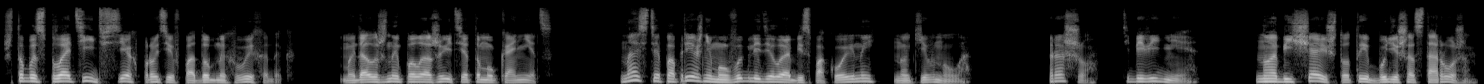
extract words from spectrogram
чтобы сплотить всех против подобных выходок. Мы должны положить этому конец. Настя по-прежнему выглядела обеспокоенной, но кивнула. «Хорошо, тебе виднее. Но обещай, что ты будешь осторожен.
